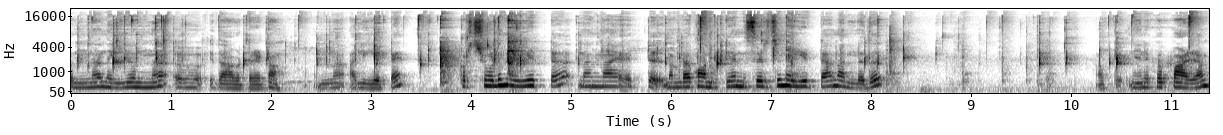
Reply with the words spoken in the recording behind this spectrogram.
ഒന്ന് നെയ്യൊന്ന് ഇതാവട്ടെ കേട്ടോ. ഒന്ന് അലിയട്ടെ. കുറച്ചുകൂടി നെയ്യിട്ട് നന്നായിട്ട് നമ്മുടെ ക്വാണ്ടിറ്റി അനുസരിച്ച് നെയ്യിട്ടാൽ നല്ലത്. ഓക്കെ ഞാനിപ്പോൾ പഴം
